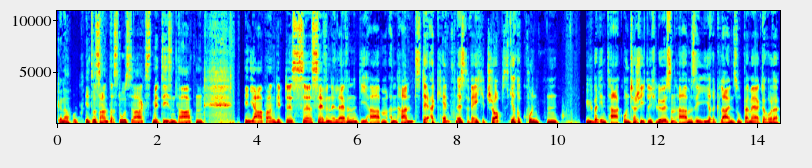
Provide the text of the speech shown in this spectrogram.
Genau. Und interessant, dass du es sagst mit diesen Daten. In Japan gibt es 7-Eleven, äh, die haben anhand der Erkenntnis, welche Jobs ihre Kunden über den Tag unterschiedlich lösen, haben sie ihre kleinen Supermärkte oder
